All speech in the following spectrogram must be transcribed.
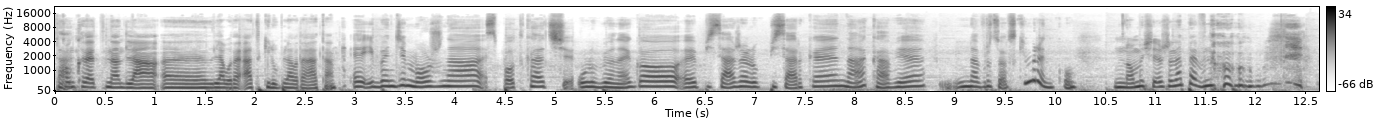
tak. konkretna dla e, laureatki lub laureata. E, I będzie można spotkać ulubionego e, pisarza lub pisarkę na kawie na wrocławskim rynku. No, myślę, że na pewno.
